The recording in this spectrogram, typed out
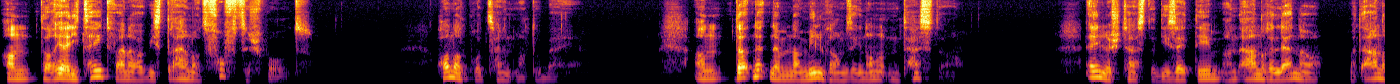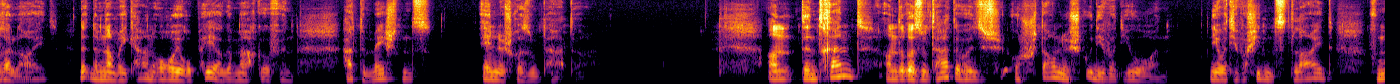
an der realität waren aber bis 350 volt 100 prozent mat vorbei an dat net nemmmen am Millgramm se hanten Tester. Älech Tester, die seitdem an andere Länder mat andere Leiit, net dem Amerikaner oder Europäer gemacht goufen, hatte mechtens ähnlich Resultate. An den Trend an de Resultate huet sech erstaunlech gut iwwer Joren, iwwer die verschiedenst Leiit vum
